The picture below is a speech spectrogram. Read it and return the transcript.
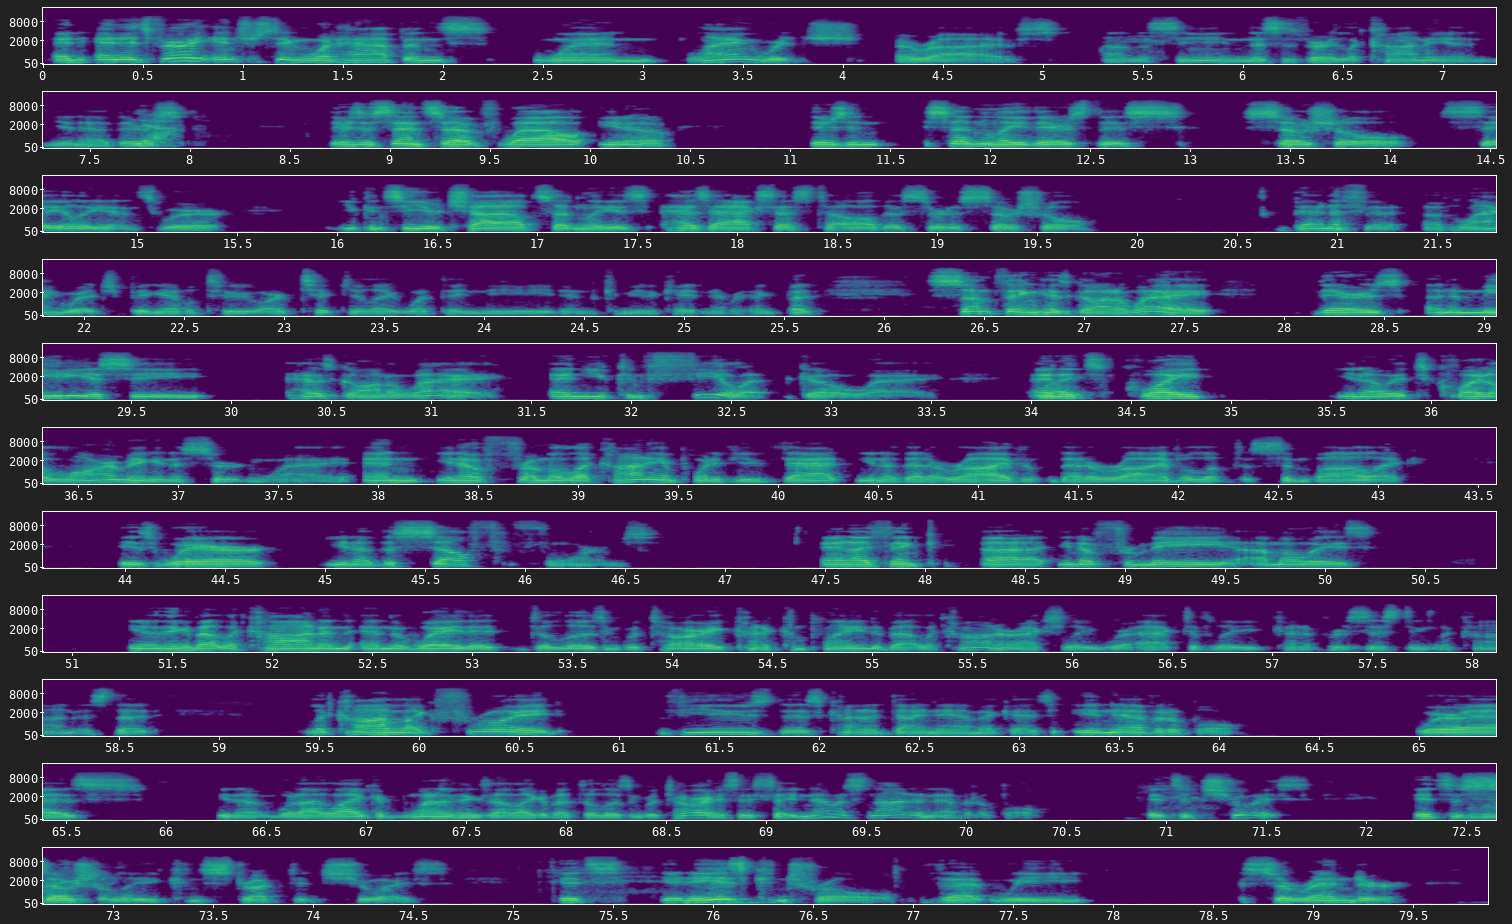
and and it's very interesting what happens when language arrives on the scene. This is very lacanian you know there's Yeah. there's a sense of well you know there's an suddenly there's this social salience where you can see your child suddenly is, has access to all this sort of social benefit of language being able to articulate what they need and communicate and everything. But something has gone away. There's an immediacy has gone away and you can feel it go away. And Right. it's quite you know it's quite alarming in a certain way. And you know from a lacanian point of view that you know that arrival that arrival of the symbolic is where you know the self forms and i think uh you know for me i'm always you know think about lacan and, and the way that deleuze and guattari kind of complained about lacan or actually were actively kind of resisting lacan is that lacan like freud views this kind of dynamic as inevitable Whereas, you know, what I like, one of the things I like about Deleuze and Guattari is they say, no, it's not inevitable. It's a choice. It's a socially constructed choice. It's, it is control that we surrender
